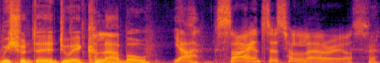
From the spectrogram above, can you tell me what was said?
we should uh, do a collabo. Yeah. Science is hilarious.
